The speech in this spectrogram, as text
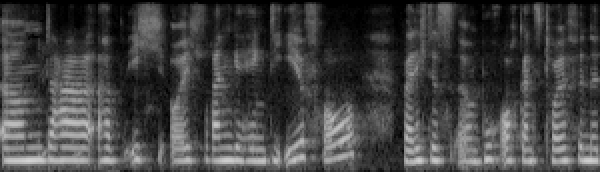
Ähm, mhm. Da habe ich euch dran gehängt, die Ehefrau weil ich das äh, Buch auch ganz toll finde.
